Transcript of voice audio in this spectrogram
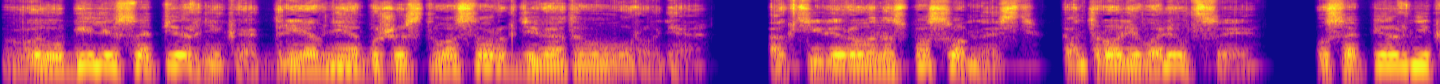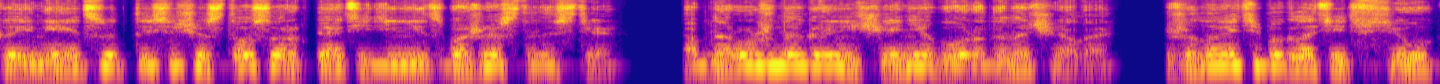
Вы убили соперника, древнее божество 49 уровня. Активирована способность «Контроль эволюции». У соперника имеется 1145 единиц божественности. Обнаружено ограничение города начала. Желаете поглотить всю,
